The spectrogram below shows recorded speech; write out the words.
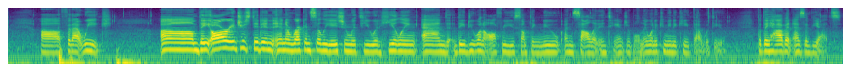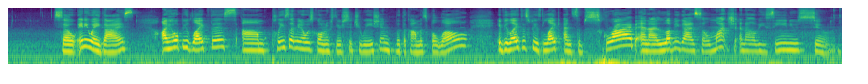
uh, for that week. Um, they are interested in, in a reconciliation with you and healing, and they do want to offer you something new and solid and tangible. And they want to communicate that with you, but they haven't as of yet. So, anyway, guys, I hope you like this. Um, please let me know what's going on with your situation with the comments below. If you like this, please like and subscribe. And I love you guys so much, and I'll be seeing you soon.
